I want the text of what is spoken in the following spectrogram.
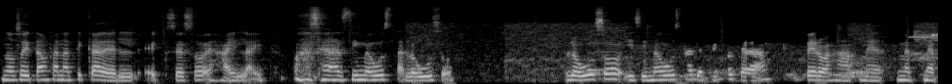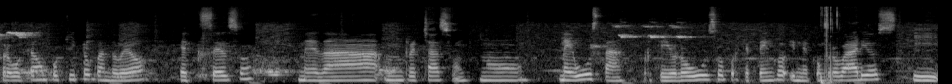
no soy tan fanática del exceso de highlight. O sea, sí me gusta, lo uso. Lo uso y sí me gusta el efecto que da, pero ajá, me, me provoca un poquito cuando veo exceso, me da un rechazo. No, me gusta porque yo lo uso, porque tengo y me compro varios y,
